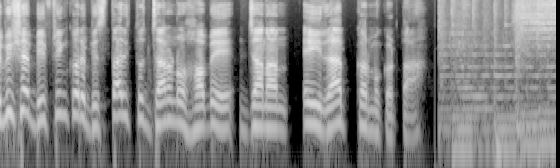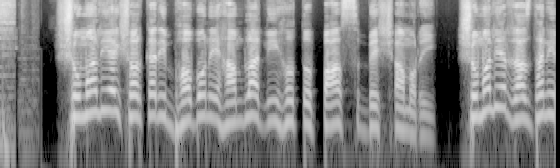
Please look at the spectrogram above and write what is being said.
এ বিষয়ে ব্রিফিং করে বিস্তারিত জানানো হবে, জানান এই র্যাব কর্মকর্তা। সোমালিয়ায় সরকারি ভবনে হামলা, নিহত পাঁচ বেসামরিক। সোমালিয়ার রাজধানী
